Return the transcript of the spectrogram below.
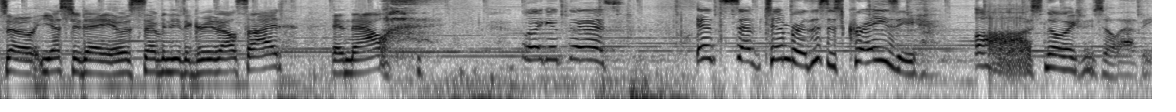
So yesterday it was 70 degrees outside and now look at this. It's September. This is crazy. Oh, snow makes me so happy.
